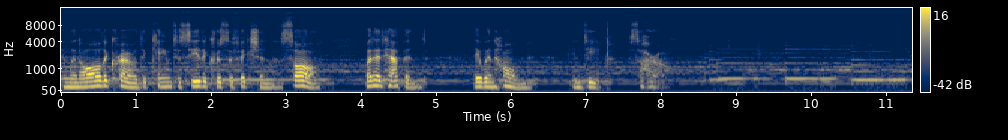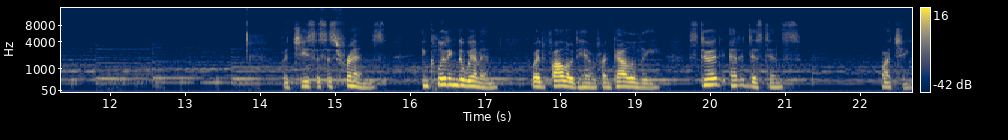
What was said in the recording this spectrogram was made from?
And when all the crowd that came to see the crucifixion saw what had happened, they went home in deep sorrow. But Jesus' friends, including the women who had followed him from Galilee, stood at a distance watching.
